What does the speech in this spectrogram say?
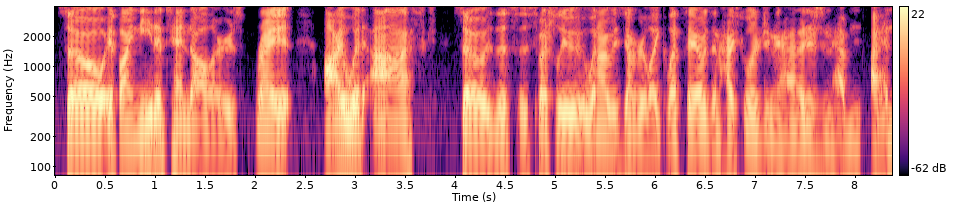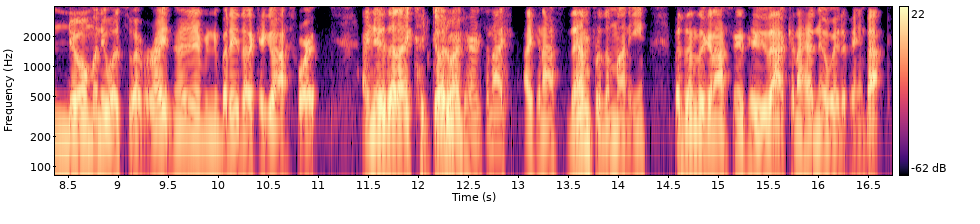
So if I needed ten dollars, right, I would ask so this, especially when I was younger, like let's say I was in high school or junior high, and I just didn't have, I had no money whatsoever, right? And I didn't have anybody that I could go ask for it. I knew that I could go to my parents and I, I can ask them for the money, but then they're gonna ask me to pay me back, and I had no way to pay them back.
